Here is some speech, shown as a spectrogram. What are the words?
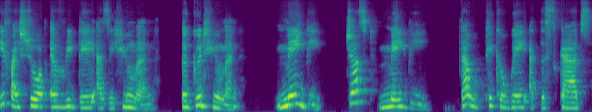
if I show up every day as a human, a good human, maybe, just maybe, that would pick away at the scabs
